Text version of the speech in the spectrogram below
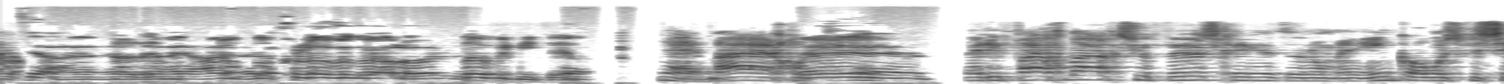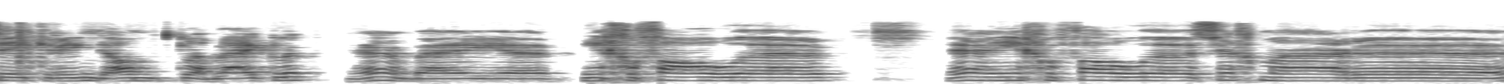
dat Ja, ja, ja, dat- ja, dat geloof ik wel hoor. geloof ik niet in. Nee, maar goed, Nee, bij die vrachtwagenchauffeurs ging het dan om een inkomensverzekering, dan klaarblijkelijk. Hè, bij, eh, in geval, eh, hè, in geval eh, zeg maar, eh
